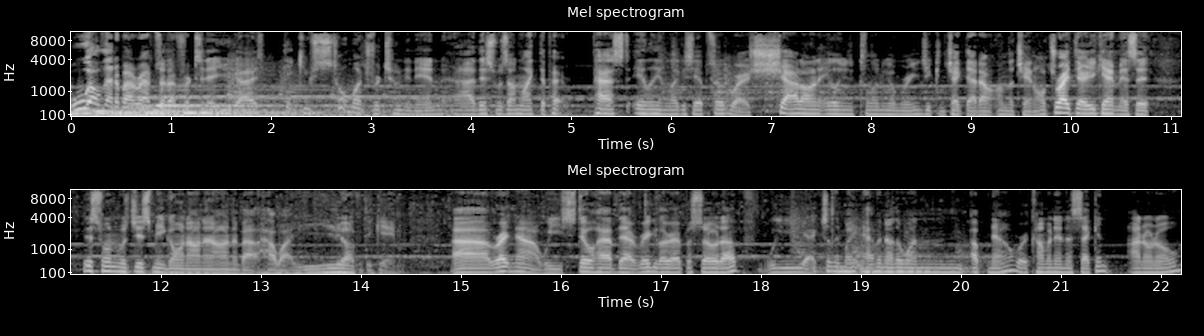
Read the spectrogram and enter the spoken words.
well, that about wraps it up for today, you guys. Thank you so much for tuning in. Uh, this was unlike the pe- past Alien Legacy episode where I shout on Alien Colonial Marines. You can check that out on the channel. It's right there. You can't miss it. This one was just me going on and on about how I love the game. Uh, right now, we still have that regular episode up. We actually might have another one up now. We're coming in a second. I don't know.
